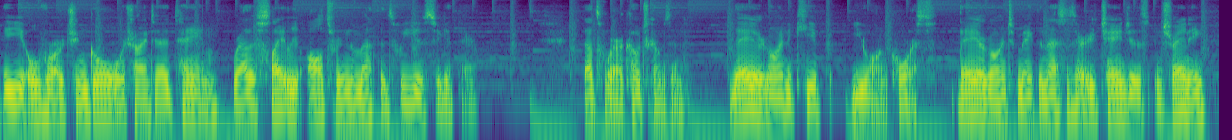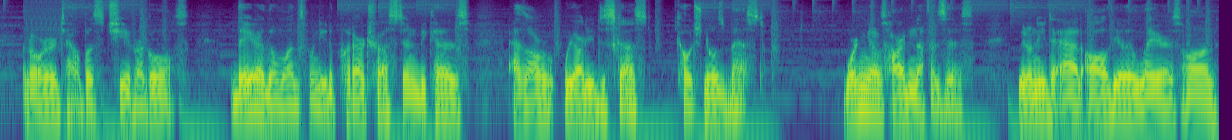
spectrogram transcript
the overarching goal we're trying to attain, rather slightly altering the methods we use to get there. That's where our coach comes in. They are going to keep you on course. They are going to make the necessary changes in training in order to help us achieve our goals. They are the ones we need to put our trust in because, as we already discussed, coach knows best. Working out is hard enough as is. We don't need to add all the other layers on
